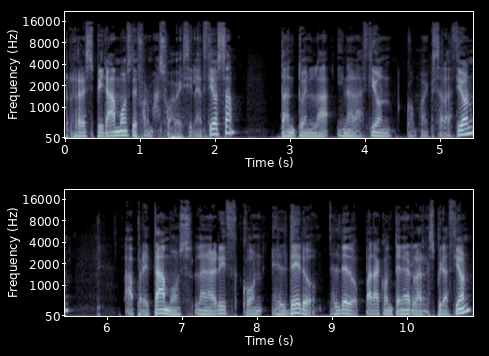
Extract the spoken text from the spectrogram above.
respiramos de forma suave y silenciosa, tanto en la inhalación como exhalación. Apretamos la nariz con el dedo, el dedo para contener la respiración.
